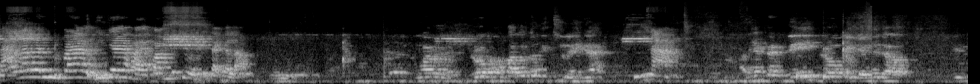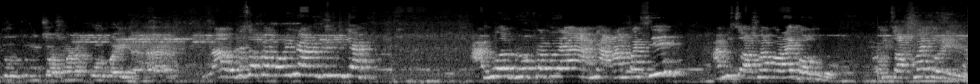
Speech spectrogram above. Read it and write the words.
লাল লাল এরকম প্রায় দুইটাই হয় কম বেশি হতে থাকে লাল তোমার ড্রপ আপাতত কিছু নেই না না। আমি একটা ডেই ড্রপ এনে দাও। কিন্তু তুমি চশমাটা পরবাই না হ্যাঁ? না ওটা চশমা পরি না আমি কেন আমি ওই গ্রুপটা পরে আমি আরাম পাইছি আমি চশমা পরাই বন্ধ। আমি চশমাই পরি না।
